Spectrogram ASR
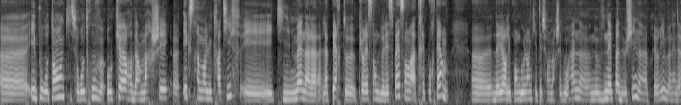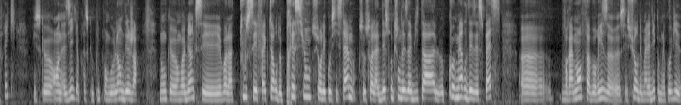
hein, et pour autant qui se retrouve au cœur d'un marché extrêmement lucratif et, qui mène à la, perte pure et simple de l'espèce hein, à très court terme. Euh, d'ailleurs, les pangolins qui étaient sur le marché de Wuhan euh, ne venaient pas de Chine, a priori, ils venaient d'Afrique, puisque en Asie, il y a presque plus de pangolins déjà. Donc euh, on voit bien que c'est voilà, tous ces facteurs de pression sur l'écosystème, que ce soit la destruction des habitats, le commerce des espèces, vraiment favorisent, c'est sûr, des maladies comme le Covid.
